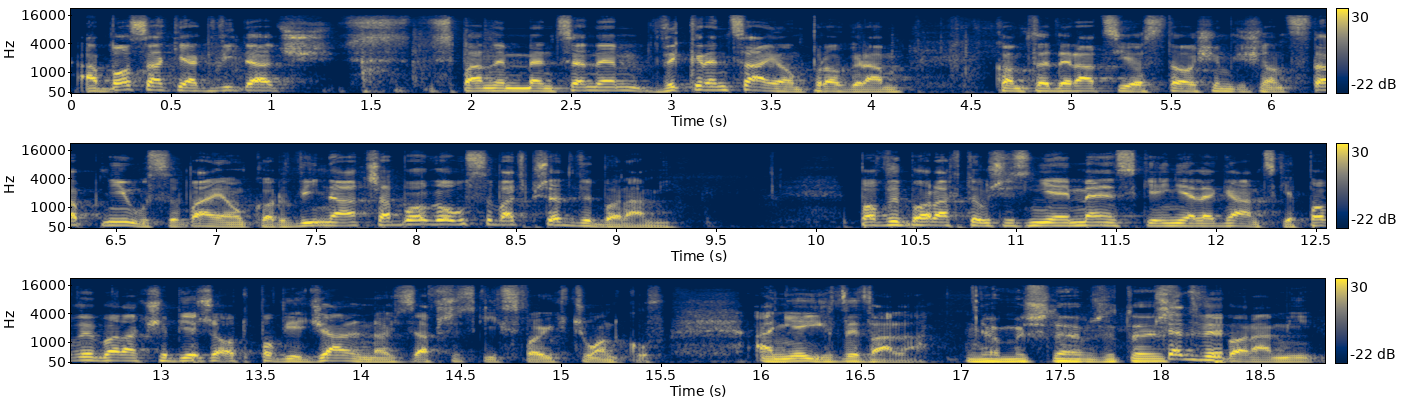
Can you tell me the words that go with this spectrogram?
A Bosak, jak widać z, z panem Mencenem, wykręcają program Konfederacji o 180 stopni, usuwają Korwina. Trzeba było go usuwać przed wyborami. Po wyborach to już jest niemęskie i nieeleganckie. Po wyborach się bierze odpowiedzialność za wszystkich swoich członków, a nie ich wywala. Ja myślałem, że to jest... Przed wyborami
